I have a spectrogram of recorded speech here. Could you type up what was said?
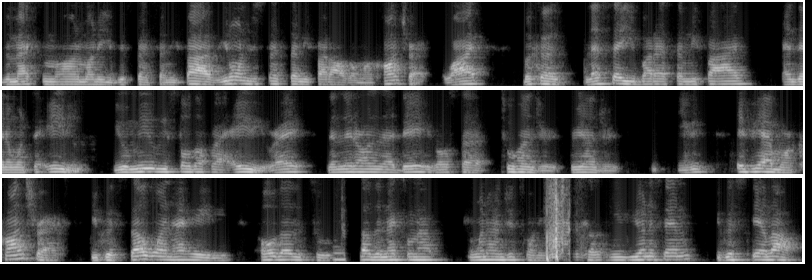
the maximum amount of money you could spend 75, you don't want to just spend $75 on one contract. Why? Because let's say you bought at 75 and then it went to 80. You immediately sold off at 80, right? Then later on in that day, it goes to 200, 300. You if you have more contracts, you could sell one at 80, hold the other two, sell the next one at 120. So you, you understand? You could scale out.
